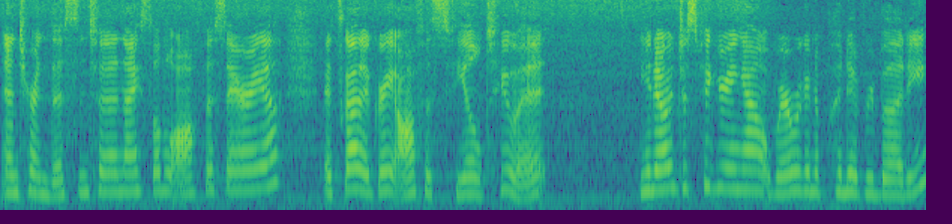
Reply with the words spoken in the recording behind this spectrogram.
and turn this into a nice little office area. It's got a great office feel to it. You know, just figuring out where we're going to put everybody.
